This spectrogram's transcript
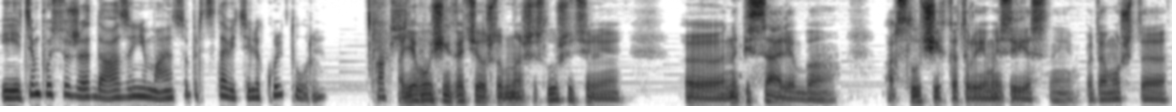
И этим пусть уже, да, занимаются представители культуры. Как А я бы очень хотел, чтобы наши слушатели э, написали бы о случаях, которые им известны, потому что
